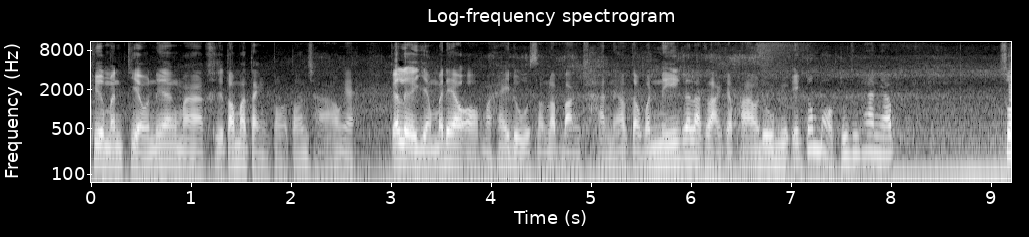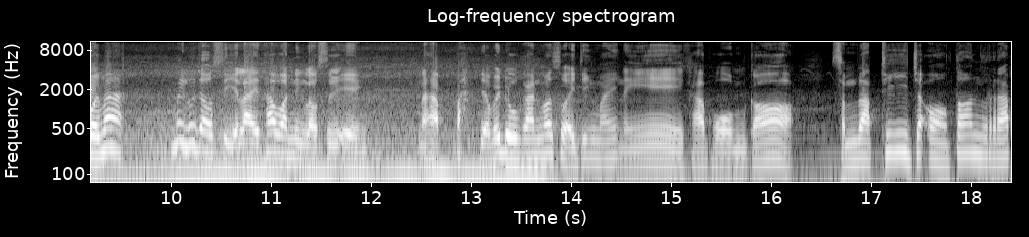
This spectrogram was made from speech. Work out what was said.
คือมันเกี่ยวเนื่องมาคือต้องมาแต่งต่อตอนเช้าไง ก็เลยยังไม่ได้เอาออกมาให้ดูสำหรับบางคันนะครับ แต่วันนี้ก็หลักๆจะพามาดูมิวเอ็กต้องบอกทุกๆท่านครับ สวยมากไม่รู้จะเอาสีอะไรถ้าวันหนึ่งเราซื้อเองนะครับปเดี๋ยวไปดูกันว่าสวยจริงไหมนี่ครับผมก็สำหรับที่จะออกต้อนรับ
